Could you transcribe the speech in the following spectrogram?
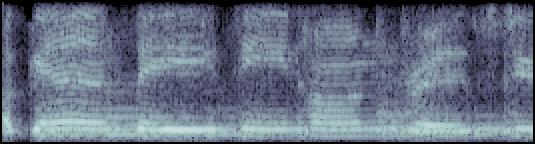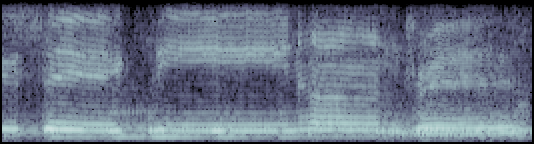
against eighteen hundreds to sixteen hundreds.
